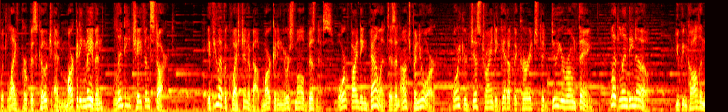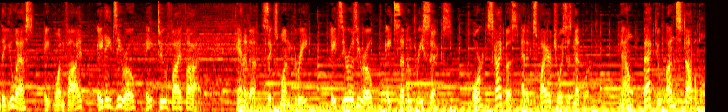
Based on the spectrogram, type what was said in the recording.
with life purpose coach and marketing maven Lindy Chafin Start. If you have a question about marketing your small business or finding balance as an entrepreneur, or you're just trying to get up the courage to do your own thing, let Lindy know. You can call in the US 815-880-8255, Canada 613-800-8736, or Skype us at Inspired Choices Network. Now, back to Unstoppable.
